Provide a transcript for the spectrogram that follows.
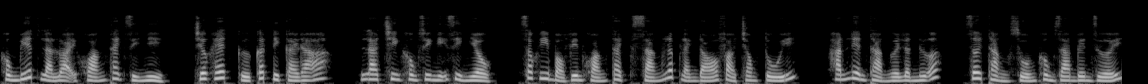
không biết là loại khoáng thạch gì nhỉ, trước hết cứ cất đi cái đã. La Trinh không suy nghĩ gì nhiều, sau khi bỏ viên khoáng thạch sáng lấp lánh đó vào trong túi, hắn liền thả người lần nữa, rơi thẳng xuống không gian bên dưới,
